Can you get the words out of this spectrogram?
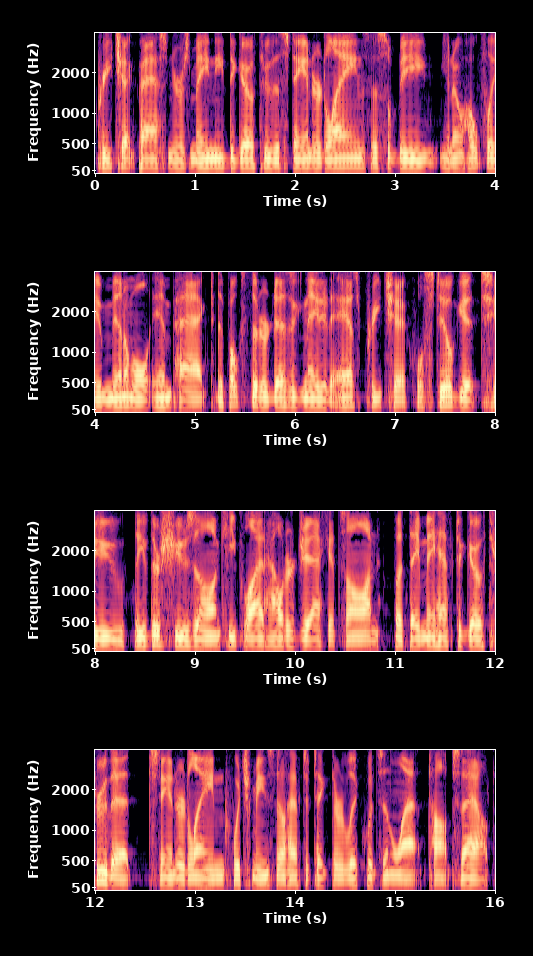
Pre-check passengers may need to go through the standard lanes. This will be, you know, hopefully minimal impact. The folks that are designated as pre check will still get to leave their shoes on, keep light outer jackets on, but they may have to go through that standard lane, which means they'll have to take their liquids and laptops out.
